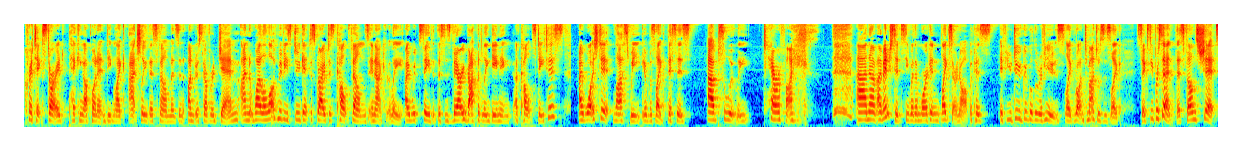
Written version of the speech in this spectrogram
critics started picking up on it and being like, actually, this film is an undiscovered gem. And while a lot of movies do get described as cult films inaccurately, I would say that this is very rapidly gaining a cult status. I watched it last week. and was like, this is absolutely terrifying. and um, I'm interested to see whether Morgan likes it or not, because if you do Google the reviews, like Rotten Tomatoes is like 60%, this film's shit.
